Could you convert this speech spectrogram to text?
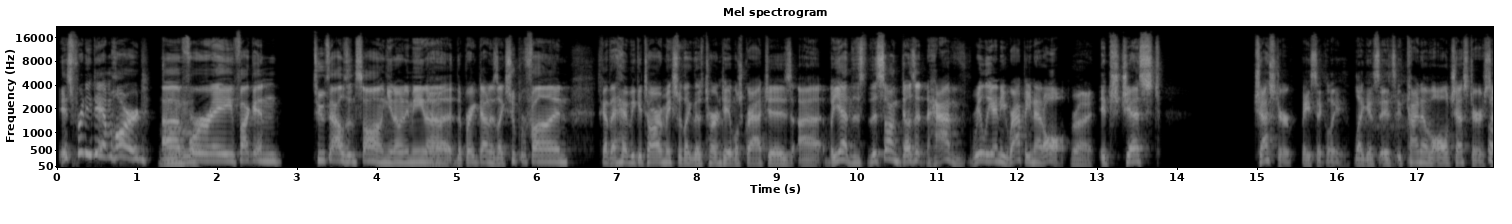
it's pretty damn hard uh Mhm. for a fucking 2000 song, you know what I mean? Yeah. Uh the breakdown is like super fun. It's got that heavy guitar mixed with like those turntable scratches. Uh but yeah, this this song doesn't have really any rapping at all Right. it's just Chester, basically. Like it's it's kind of all Chester. So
